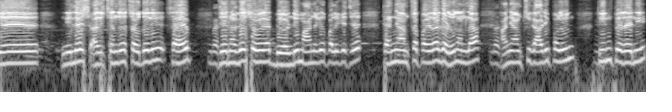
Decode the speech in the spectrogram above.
जे निलेश हरिश्चंद्र चौधरी साहेब. जे नगरसेवक आहेत भिवंडी महानगरपालिकेचे त्यांनी आमचा पैरा घडवून आणला. आणि आमची गाडी पळून तीन फेऱ्यांनी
